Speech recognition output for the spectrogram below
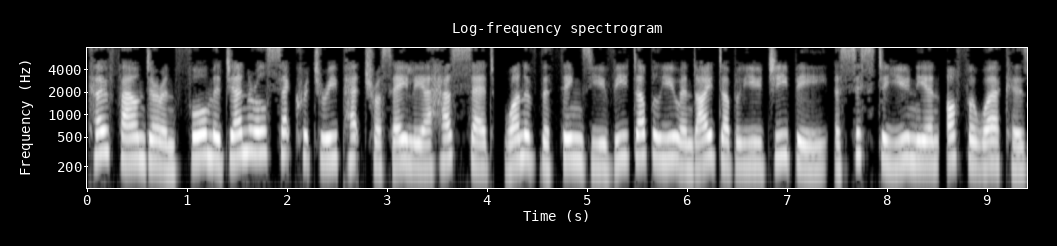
Co-founder and former General Secretary Petros Elia has said, one of the things UVW and IWGB a sister union offer workers,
